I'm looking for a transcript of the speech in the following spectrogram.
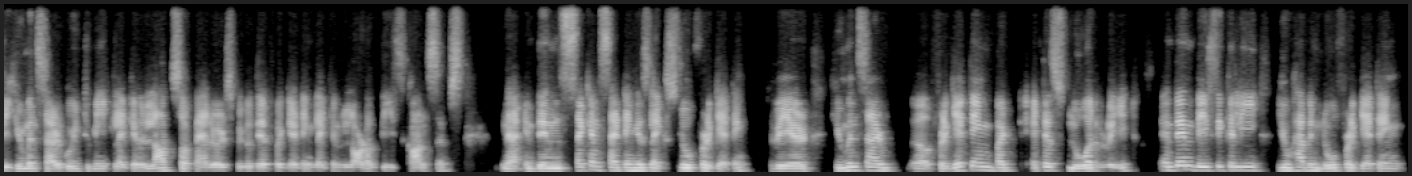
the humans are going to make like know, lots of errors because they're forgetting like a lot of these concepts. Now, and then second setting is like slow forgetting, where humans are uh, forgetting, but at a slower rate. And then basically you have a no forgetting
